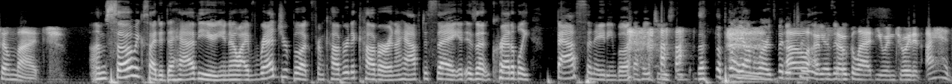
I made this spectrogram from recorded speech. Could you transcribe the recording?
so much. I'm so excited to have you. You know, I've read your book from cover to cover, and I have to say, it is an incredibly fascinating book. I hate to use the, the, the play on words, but it oh, truly I'm is. so was, glad you enjoyed it. I had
